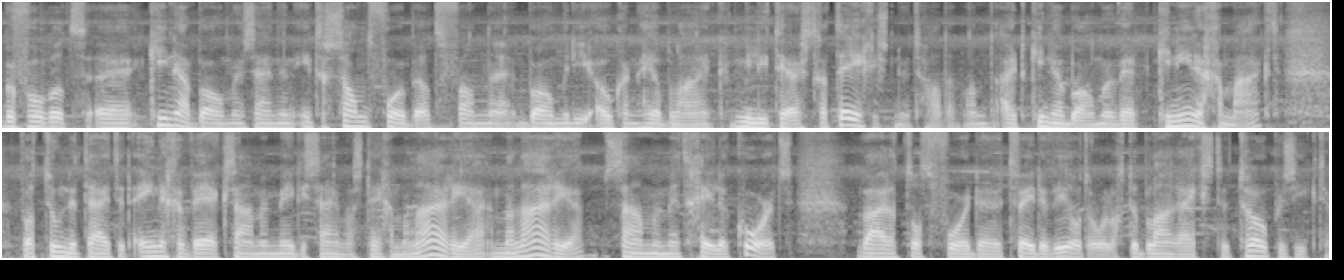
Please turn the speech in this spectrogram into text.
Bijvoorbeeld uh, kinabomen zijn een interessant voorbeeld van uh, bomen die ook een heel belangrijk militair strategisch nut hadden. Want uit kinabomen werd kinine gemaakt, wat toen de tijd het enige werkzame medicijn was tegen malaria. En malaria, samen met gele koorts, waren tot voor de Tweede Wereldoorlog de belangrijkste tropenziekte.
